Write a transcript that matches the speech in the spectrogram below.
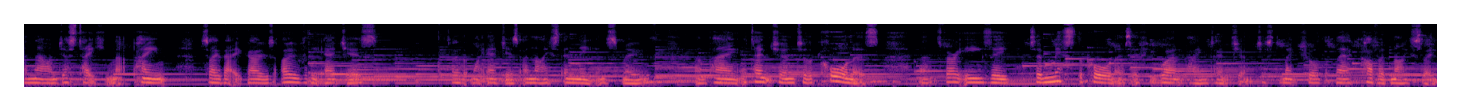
and now I'm just taking that paint so that it goes over the edges so that my edges are nice and neat and smooth and paying attention to the corners uh, it's very easy to miss the corners if you weren't paying attention just to make sure that they're covered nicely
